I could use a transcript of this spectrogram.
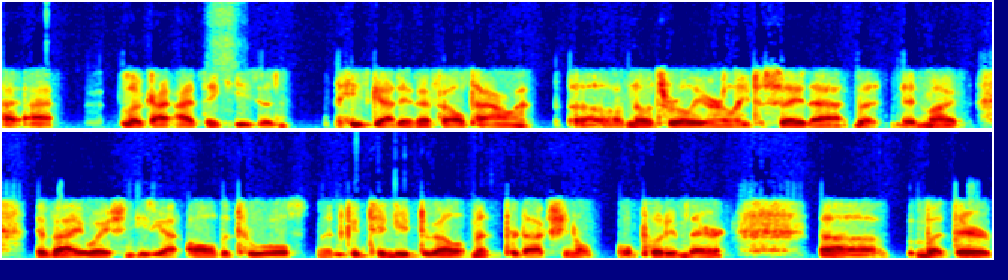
I, I, look, I, I think he's a he's got NFL talent. Uh, I know it's really early to say that, but in my evaluation, he's got all the tools and continued development, production will, will put him there. Uh, but they're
